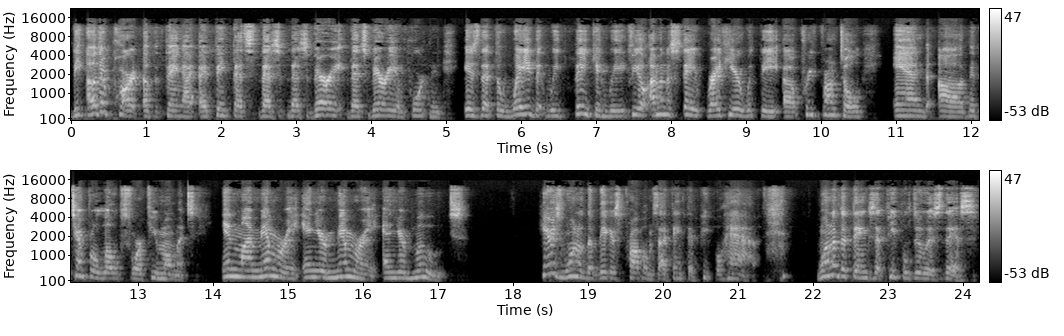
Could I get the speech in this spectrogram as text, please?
the other part of the thing I, I, think that's that's that's very that's very important is that the way that we think and we feel i'm going to stay right here with the uh, prefrontal and uh, the temporal lobes for a few moments. In my memory in your memory and your moods here's one of the biggest problems i think that people have. One of the things that people do is this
